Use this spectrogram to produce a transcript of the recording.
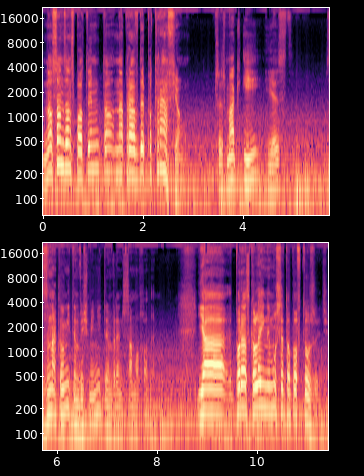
No, sądząc po tym, to naprawdę potrafią. Przecież Mach-E jest znakomitym, wyśmienitym wręcz samochodem. Ja po raz kolejny muszę to powtórzyć.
